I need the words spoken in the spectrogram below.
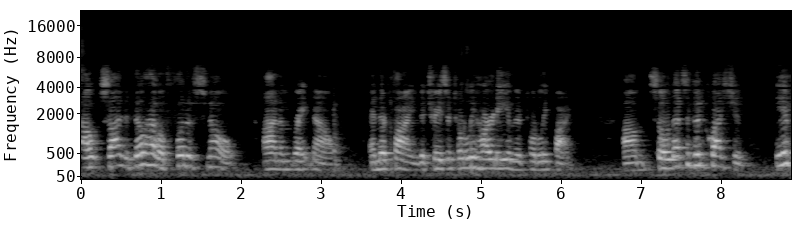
outside that they'll have a foot of snow on them right now, and they're fine. The trees are totally hardy and they're totally fine. Um, so that's a good question. If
